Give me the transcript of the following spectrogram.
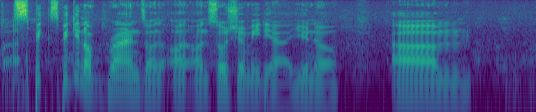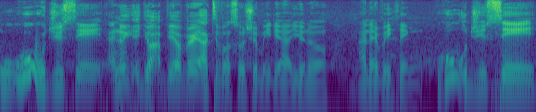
But Speak, speaking of brands on, on, on social media, you know, um, who, would you say? I know you- you're, you're very active on social media, you know, and everything. Who would you say,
